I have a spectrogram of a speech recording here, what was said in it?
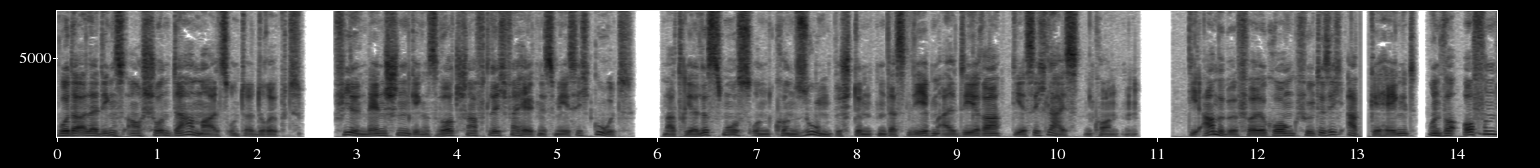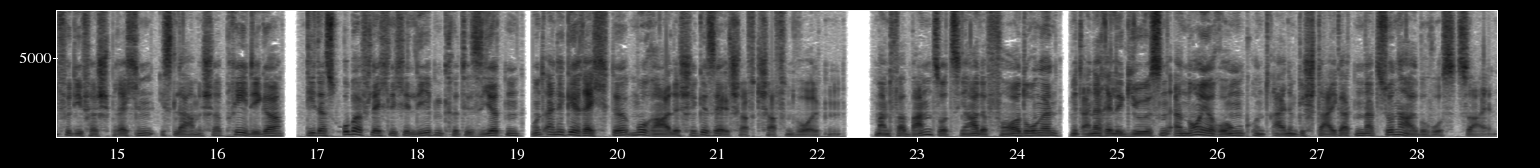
wurde allerdings auch schon damals unterdrückt. Vielen Menschen ging es wirtschaftlich verhältnismäßig gut. Materialismus und Konsum bestimmten das Leben all derer, die es sich leisten konnten. Die arme Bevölkerung fühlte sich abgehängt und war offen für die Versprechen islamischer Prediger, die das oberflächliche Leben kritisierten und eine gerechte moralische Gesellschaft schaffen wollten. Man verband soziale Forderungen mit einer religiösen Erneuerung und einem gesteigerten Nationalbewusstsein.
